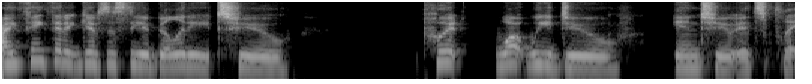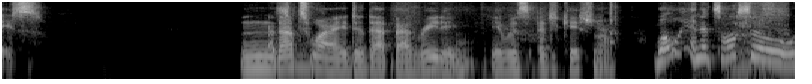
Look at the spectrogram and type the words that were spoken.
I think that it gives us the ability to put what we do into its place. Mm, that's, that's why I did that bad reading. It was educational. Well, and it's also,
